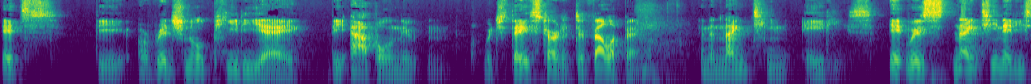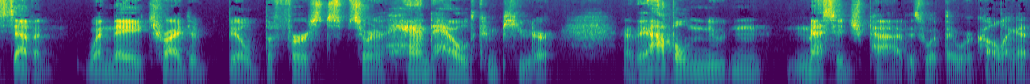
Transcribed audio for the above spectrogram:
It's the original PDA, the Apple Newton, which they started developing in the 1980s. It was 1987 when they tried to build the first sort of handheld computer. Now, the Apple Newton MessagePad is what they were calling it.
